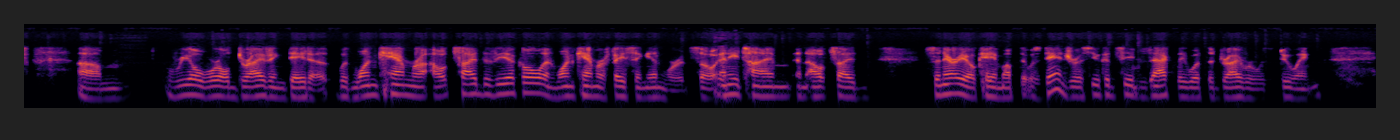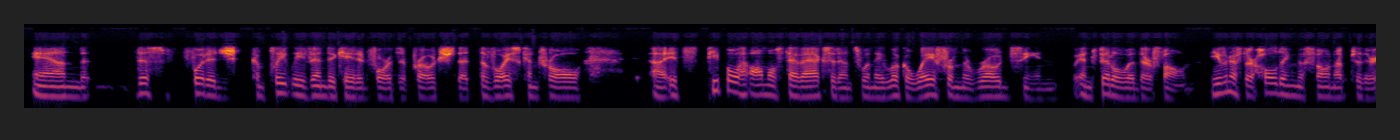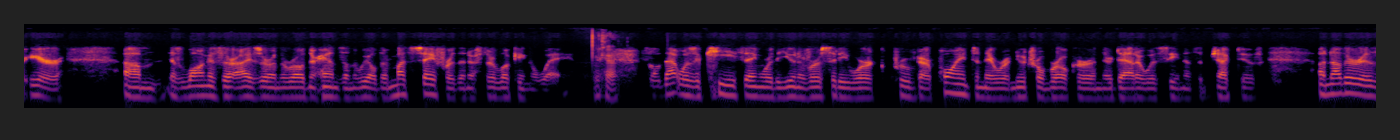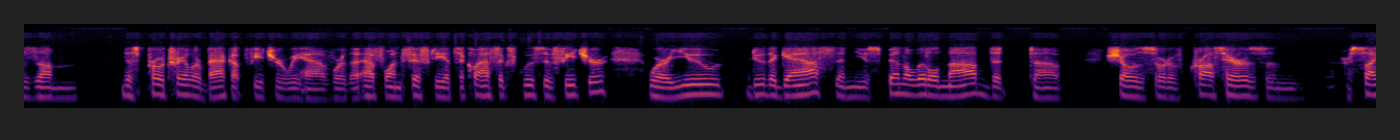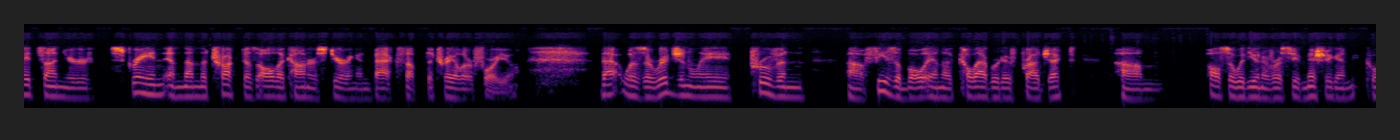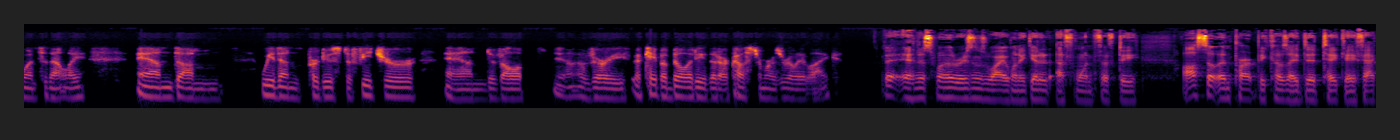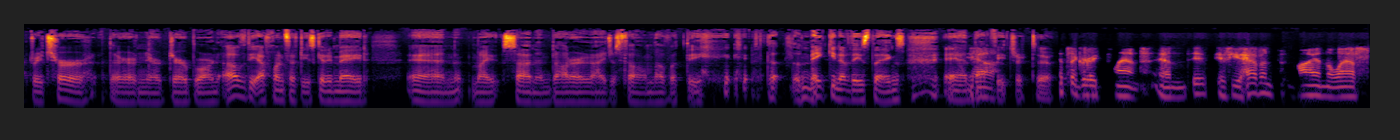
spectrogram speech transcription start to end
um, real world driving data with one camera outside the vehicle and one camera facing inward. So anytime an outside scenario came up that was dangerous, you could see exactly what the driver was doing. And this footage completely vindicated Ford's approach that the voice control uh, it's people almost have accidents when they look away from the road scene and fiddle with their phone, even if they're holding the phone up to their ear. Um, as long as their eyes are on the road and their hands on the wheel, they're much safer than if they're looking away. Okay. So that was a key thing where the university work proved our point, and they were a neutral broker, and their data was seen as objective. Another is um, this pro trailer backup feature we have where the F-150 it's a class exclusive feature where you do the gas and you spin a little knob that uh, shows sort of crosshairs and or sights on your screen and then the truck does all the counter steering and backs up the trailer for you. That was originally proven uh, feasible in a collaborative project um, also with university of michigan coincidentally. And um, we then produced a feature and developed you know, a very a capability that our customers really like. And it's one of the reasons why I want to get an F one fifty. Also, in part because I did take a factory tour there near Dearborn of the F one fifties getting made, and my son and daughter and I just fell in love with the the, the, making of these things and yeah, that feature too. It's a great plant, and if, if you haven't been by in the last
